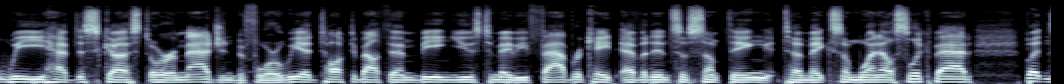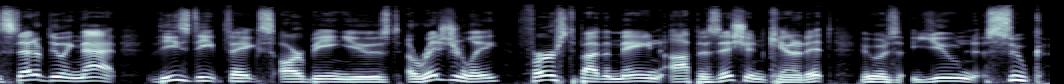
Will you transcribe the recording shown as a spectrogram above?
we have discussed or imagined before. We had talked about them being used to maybe fabricate evidence of something to make someone else look bad. But instead of doing that, these deep fakes are being used originally first by the main opposition candidate, who is Yoon Suk,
